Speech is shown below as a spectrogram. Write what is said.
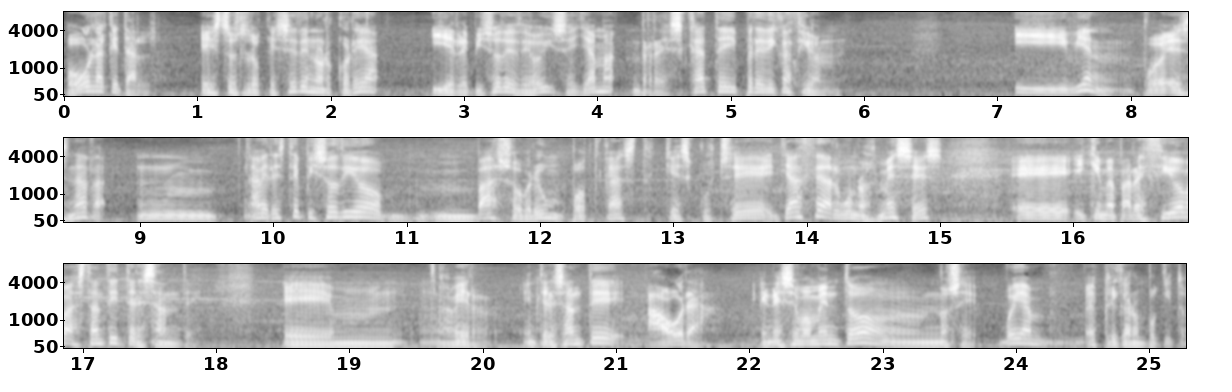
Hola, ¿qué tal? Esto es lo que sé de Norcorea y el episodio de hoy se llama Rescate y Predicación. Y bien, pues nada. mm, A ver, este episodio va sobre un podcast que escuché ya hace algunos meses eh, y que me pareció bastante interesante. Eh, a ver, interesante ahora. En ese momento, mm, no sé, voy a explicar un poquito.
